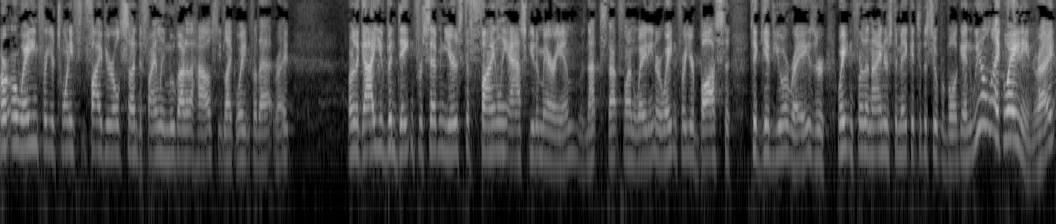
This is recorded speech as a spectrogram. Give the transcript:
Or, or waiting for your 25 year old son to finally move out of the house. You'd like waiting for that, right? Or the guy you've been dating for seven years to finally ask you to marry him. It's not, it's not fun waiting. Or waiting for your boss to, to give you a raise. Or waiting for the Niners to make it to the Super Bowl again. We don't like waiting, right?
